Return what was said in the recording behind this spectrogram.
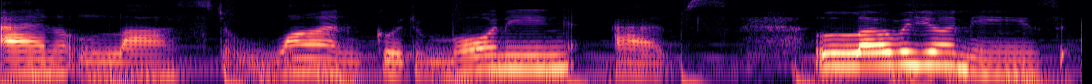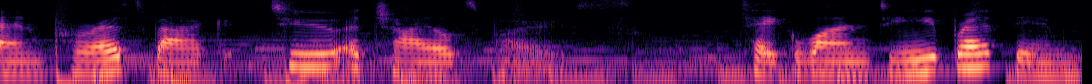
And last one. Good morning, abs. Lower your knees and press back to a child's pose. Take one deep breath in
